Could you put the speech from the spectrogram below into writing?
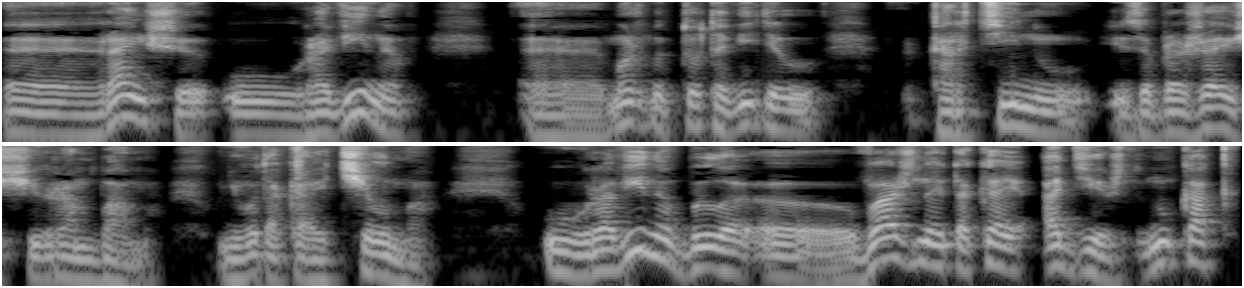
Э, раньше у раввинов, э, может быть, кто-то видел картину, изображающую Рамбама. У него такая челма. У раввинов была э, важная такая одежда, ну, как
